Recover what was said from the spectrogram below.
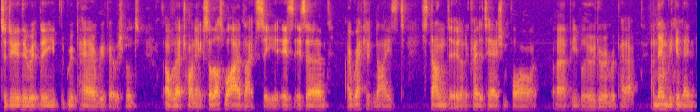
to do the the, repair and refurbishment of electronics. So that's what I'd like to see is is a a recognised standard and accreditation for uh, people who are doing repair, and then we can then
